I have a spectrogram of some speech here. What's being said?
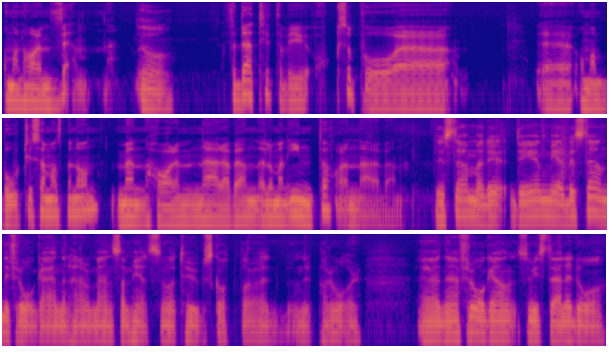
om man har en vän. Ja. För där tittar vi ju också på eh, eh, om man bor tillsammans med någon men har en nära vän eller om man inte har en nära vän. Det stämmer. Det, det är en mer beständig fråga än den här om ensamhet som var ett hugskott bara under ett par år. Eh, den här frågan som vi ställer då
